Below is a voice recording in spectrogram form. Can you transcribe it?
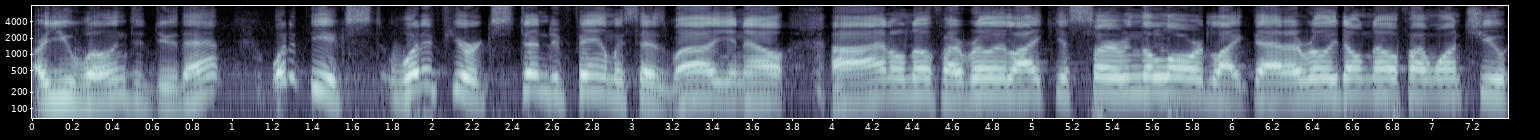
Are you willing to do that? What if, the what if your extended family says, well, you know, uh, I don't know if I really like you serving the Lord like that. I really don't know if I want you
